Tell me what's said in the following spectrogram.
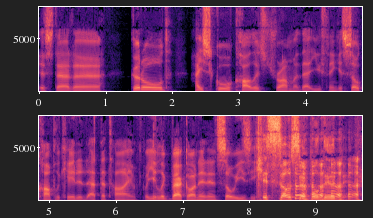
it's that uh good old high school college drama that you think is so complicated at the time, but you look back on it and it's so easy. It's so simple, dude.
